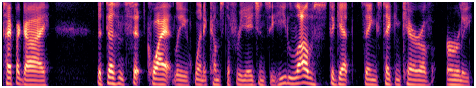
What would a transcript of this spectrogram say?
type of guy that doesn't sit quietly when it comes to free agency. He loves to get things taken care of early.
